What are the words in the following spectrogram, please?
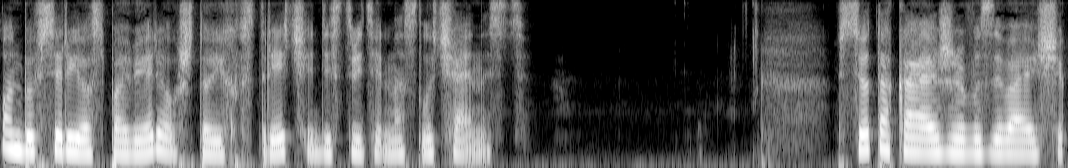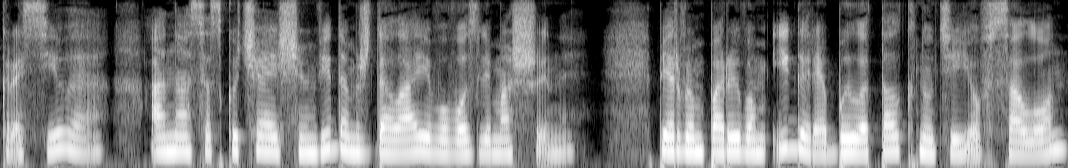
он бы всерьез поверил, что их встреча действительно случайность. Все такая же вызывающе красивая, она со скучающим видом ждала его возле машины. Первым порывом Игоря было толкнуть ее в салон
